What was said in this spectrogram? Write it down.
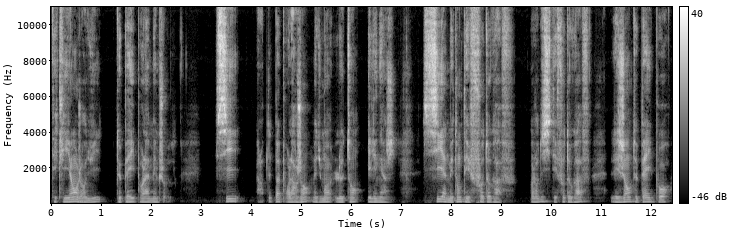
Tes clients aujourd'hui te paye pour la même chose. Si, alors peut-être pas pour l'argent, mais du moins le temps et l'énergie. Si, admettons, t'es photographe. Aujourd'hui, si t'es photographe, les gens te payent pour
